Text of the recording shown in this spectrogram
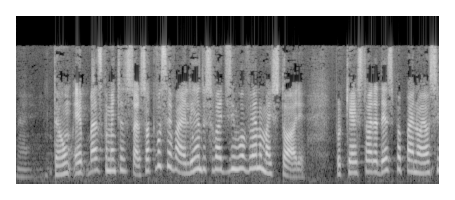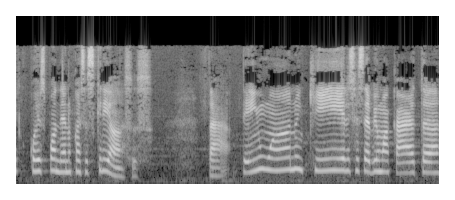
Né? Então, é basicamente essa história. Só que você vai lendo, isso vai desenvolvendo uma história. Porque a história desse Papai Noel se correspondendo com essas crianças. Tá? Tem um ano em que eles recebem uma carta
